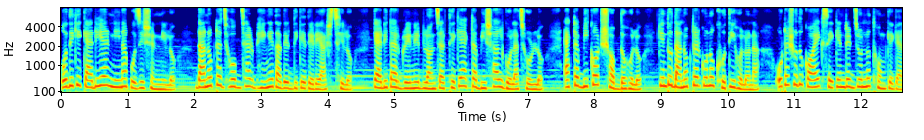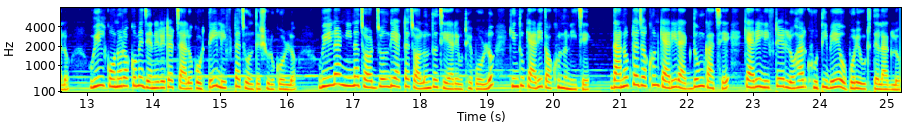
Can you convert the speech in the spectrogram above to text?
ওদিকে ক্যারিয়ার নিনা পজিশন নিল। দানবটা ঝোপঝাড় ভেঙে তাদের দিকে তেড়ে আসছিল। ক্যারি তার গ্রেনেড লঞ্চার থেকে একটা বিশাল গোলা ছড়ল। একটা বিকট শব্দ হলো, কিন্তু দানবটার কোনো ক্ষতি হলো না। ওটা শুধু কয়েক সেকেন্ডের জন্য থমকে গেল। হুইল কোনো রকমে জেনারেটর চালু করতেই লিফটটা চলতে শুরু করল। হুইল আর নিনা চটজলদি একটা চলন্ত চেয়ারে উঠে পড়ল, কিন্তু ক্যারি তখনও নিচে। দানবটা যখন ক্যারির একদম কাছে, ক্যারি লিফটের লোহার খুঁটি বেয়ে ওপরে উঠতে লাগল।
